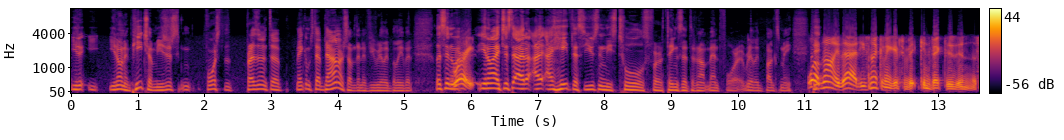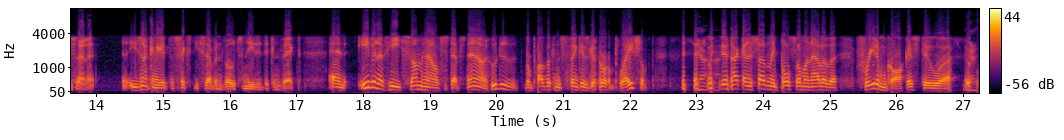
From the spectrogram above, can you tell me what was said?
you you, don't impeach him. You just force the president to make him step down or something if you really believe it. Listen, Right. You know, I just I, I, I hate this using these tools for things that they're not meant for. It really bugs me. Well, Hey- not only that, he's not going to get convicted in the Senate. He's not going to get the 67 votes needed to convict. And even if he somehow steps down, who do Republicans think is going to replace him? Yeah. I mean, they're not going to suddenly pull someone out of the Freedom Caucus to uh, Yeah, run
